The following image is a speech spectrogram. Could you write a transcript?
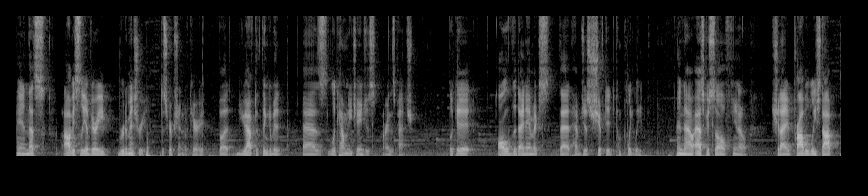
And that's obviously a very rudimentary description of carry, but you have to think of it as look how many changes are in this patch. Look at all of the dynamics that have just shifted completely. And now ask yourself, you know, should I probably stop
